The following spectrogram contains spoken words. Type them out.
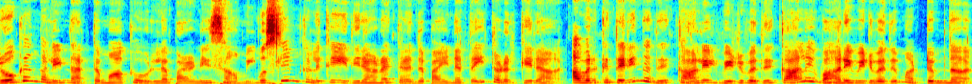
ரோகங்களின் அர்த்தமாக உள்ள பழனிசாமி முஸ்லிம்களுக்கு எதிரான தனது பயணத்தை தொடர்கிறார். அவருக்கு தெரிந்தது காலில் விழுவது காலை வாரி விடுவது மட்டும்தான்.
